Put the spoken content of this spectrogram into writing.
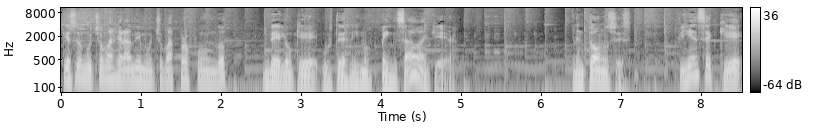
que eso es mucho más grande y mucho más profundo de lo que ustedes mismos pensaban que era. Entonces, Fíjense que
